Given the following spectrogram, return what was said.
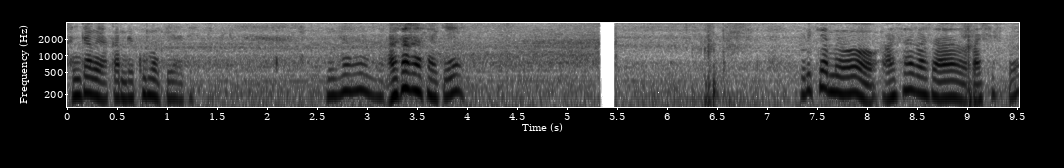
간장을 약간 매콤하게 해야 돼. 그냥 아삭아삭해. 이렇게 하면 아삭아삭 맛있어.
